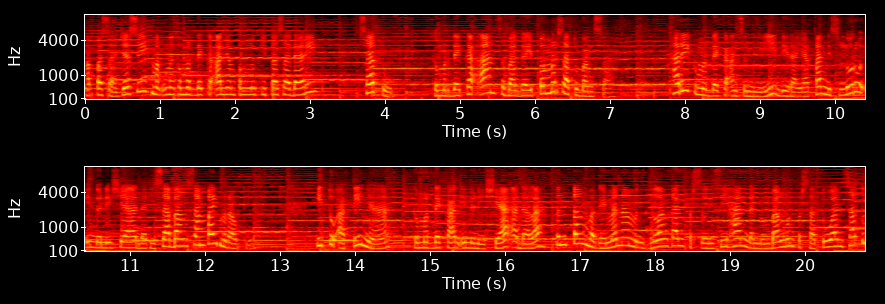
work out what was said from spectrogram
apa saja sih makna kemerdekaan yang perlu kita sadari? Satu, Kemerdekaan sebagai pemersatu bangsa. Hari kemerdekaan sendiri dirayakan di seluruh Indonesia dari Sabang sampai Merauke. Itu artinya, kemerdekaan Indonesia adalah tentang bagaimana menghilangkan perselisihan dan membangun persatuan satu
